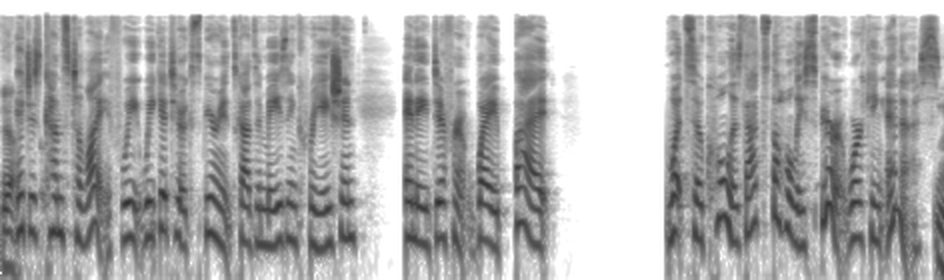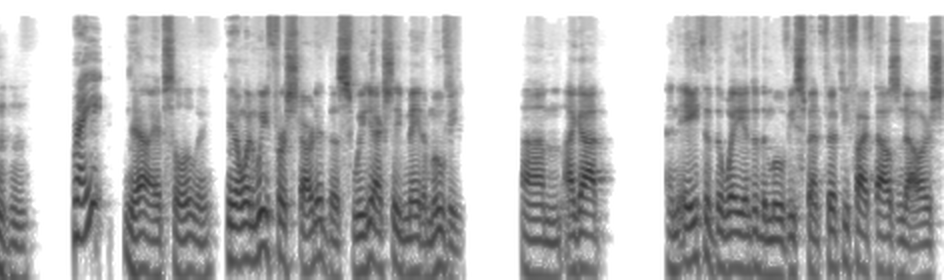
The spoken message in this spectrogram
yeah. It just comes to life. We we get to experience god's amazing creation in a different way. But what's so cool is that's the holy spirit working in us Mhm. right Yeah, absolutely. You know, when we first started this, we actually made a movie. Um, I got an eighth of the way into the movie, spent fifty-five thousand dollars,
